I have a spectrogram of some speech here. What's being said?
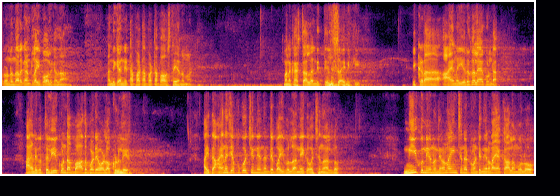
రెండున్నర గంటలు అయిపోవాలి కదా అందుకే అన్ని టపా టపా టపా వస్తాయి అన్నమాట. మన కష్టాలన్నీ తెలుసు ఆయనకి. ఇక్కడ ఆయన ఎరుక లేకుండా ఆయనకు తెలియకుండా బాధపడేవాళ్ళు ఒకళ్ళు లేరు. అయితే ఆయన చెప్పుకొచ్చింది ఏంటంటే బైబిల్లో అనేక వచనాల్లో నీకు నేను నిర్ణయించినటువంటి నిర్ణయ కాలములో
